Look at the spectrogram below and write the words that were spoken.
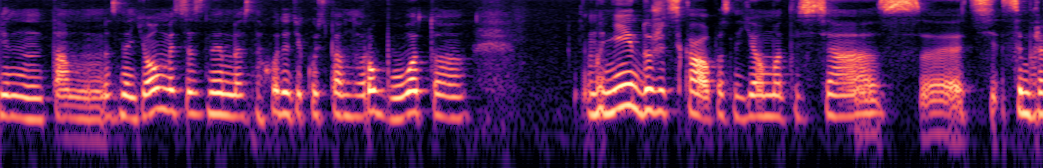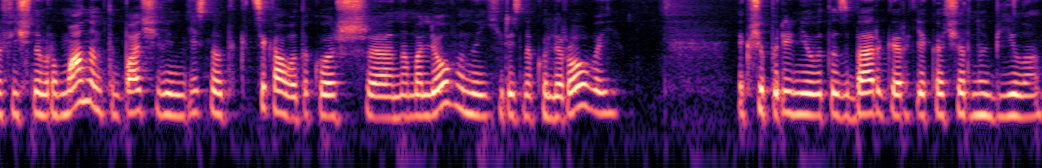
він там знайомиться з ними, знаходить якусь певну роботу. Мені дуже цікаво познайомитися з е, цим графічним романом, тим паче він дійсно цікаво також е, намальований, різнокольоровий, якщо порівнювати з Бергер, яка чорно-біла.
